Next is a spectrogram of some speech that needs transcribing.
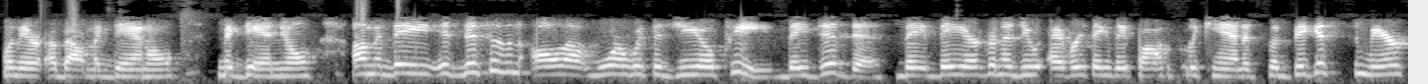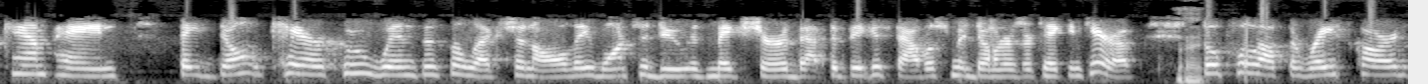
when they're about McDaniel, McDaniel, um, they it, this is an all-out war with the GOP. They did this. They they are going to do everything they possibly can. It's the biggest smear campaign they don't care who wins this election. All they want to do is make sure that the big establishment donors are taken care of. Right. They'll pull out the race card.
